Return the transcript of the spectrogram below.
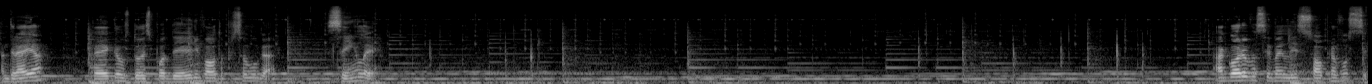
Andréia, pega os dois poderes e volta pro seu lugar. Sem ler. Agora você vai ler só pra você.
